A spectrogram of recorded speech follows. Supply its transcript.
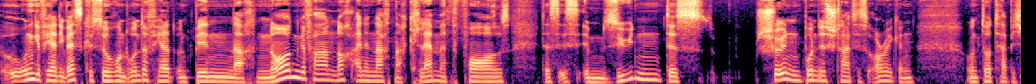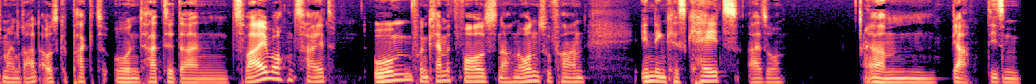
äh, ungefähr die Westküste hoch und runter fährt und bin nach Norden gefahren, noch eine Nacht nach Klamath Falls. Das ist im Süden des schönen Bundesstaates Oregon. Und dort habe ich mein Rad ausgepackt und hatte dann zwei Wochen Zeit, um von Klamath Falls nach Norden zu fahren, in den Cascades, also ähm, ja, diesem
